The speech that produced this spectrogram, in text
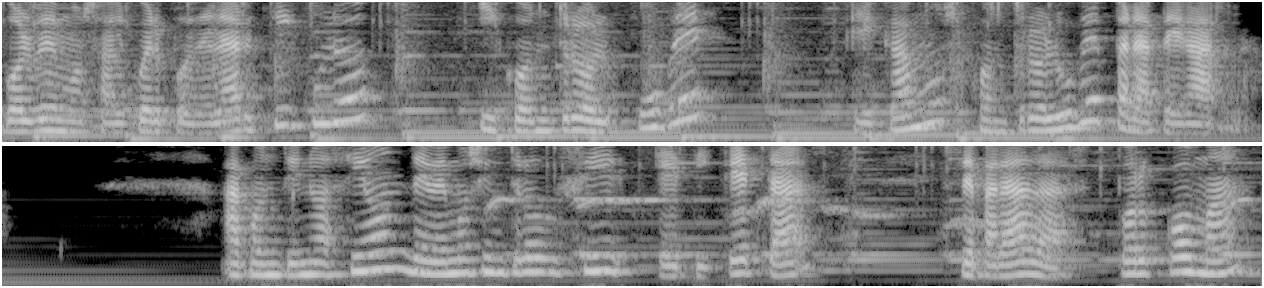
Volvemos al cuerpo del artículo y control V, clicamos control V para pegarla. A continuación debemos introducir etiquetas separadas por coma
